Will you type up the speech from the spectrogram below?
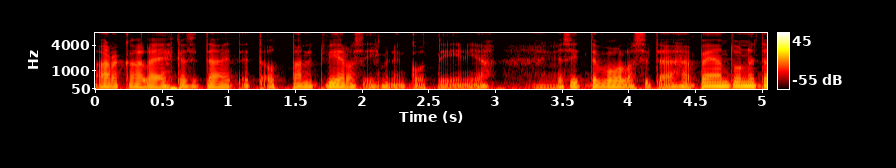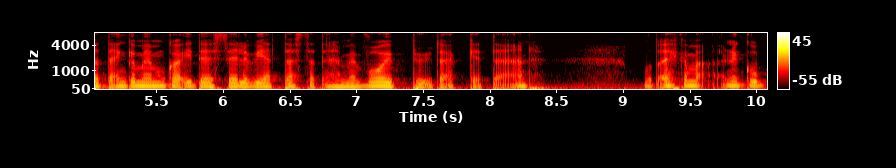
arkailee ehkä sitä, että, että ottaa nyt vieras ihminen kotiin. Ja, Mm. ja sitten voi olla sitä häpeän tunnetta, että enkö me mukaan itse selviä tästä, että me voi pyytää ketään. Mutta ehkä mä niin kuin,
